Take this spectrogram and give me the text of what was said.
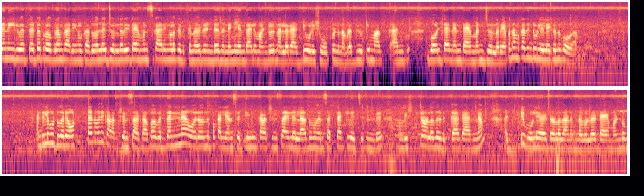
തന്നെ ഇരുപത്തെട്ട് പ്രോഗ്രാം കാര്യങ്ങളൊക്കെ അതുപോലെ ജ്വല്ലറി ഡയമണ്ട്സ് കാര്യങ്ങളൊക്കെ എടുക്കുന്നവരുണ്ട് എന്നുണ്ടെങ്കിൽ എന്തായാലും വണ്ടൂർ നല്ലൊരു അടിപൊളി ഷോപ്പുണ്ട് നമ്മുടെ Beauty Mark and gold and diamond jewellery അപ്പോൾ നമുക്ക് അതിന്റെ ഉള്ളിലേക്കൊന്ന് പോകാം. അണ്ടിൽ കൂട്ടുകാരെ ഒട്ടനവധി കളക്ഷൻസ് ആട്ടോ അപ്പോൾ ഇവർ തന്നെ ഓരോന്ന് ഇപ്പോൾ കല്യാണ സെറ്റിങ് കളക്ഷൻസ് ആയാലും എല്ലാതും അവർ സെറ്റാക്കി വെച്ചിട്ടുണ്ട്. നമുക്ക് ഇഷ്ടമുള്ളത് എടുക്കുക കാരണം അടിപൊളിയായിട്ടുള്ളതാണ്. പിന്നെ അതുപോലെ ഡയമണ്ടും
